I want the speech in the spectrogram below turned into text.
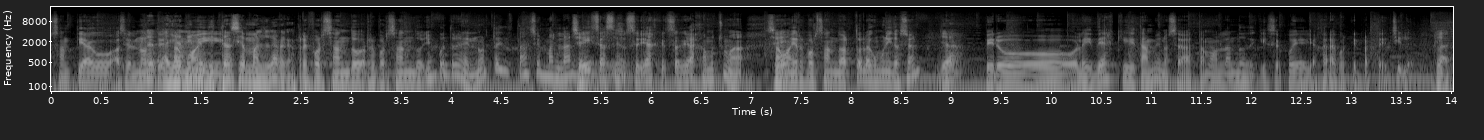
Santiago hacia el norte Allá estamos tienen ahí distancias más largas. reforzando, reforzando. Yo encuentro en el norte hay distancias más largas Sí, y se, hace- sí. se viaja, se viaja mucho más. Sí. Estamos ahí reforzando harto la comunicación, ¿Ya? pero la idea es que también, o sea, estamos hablando de que se puede viajar a cualquier parte de Chile. Claro.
